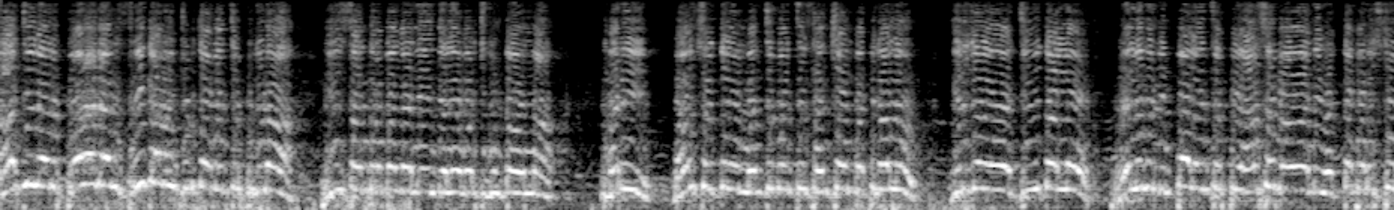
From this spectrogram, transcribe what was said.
రాజీలేని పోరాటానికి శ్రీకారం చుడతామని చెప్పి కూడా ఈ సందర్భంగా నేను తెలియపరుచుకుంటా ఉన్నా. మరి భవిష్యత్తులో మంచి మంచి సంక్షేమ పథకాలు గిరిజనుల జీవితాల్లో వెలుగు నింపాలని చెప్పి ఆశాభావాన్ని వ్యక్తపరుస్తూ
